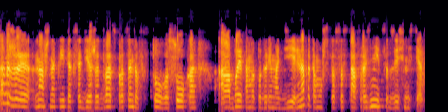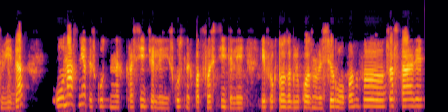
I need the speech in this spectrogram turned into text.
Также наш напиток содержит 20% фруктового сока, об этом мы поговорим отдельно, потому что состав разнится в зависимости от вида. У нас нет искусственных красителей, искусственных подсластителей и фруктоза-глюкозного сиропа в составе.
